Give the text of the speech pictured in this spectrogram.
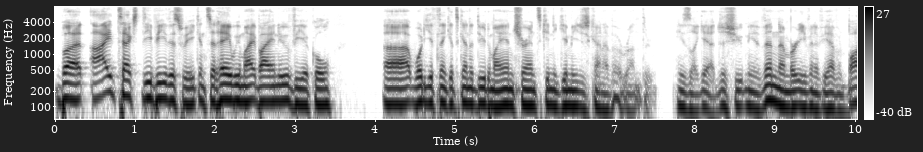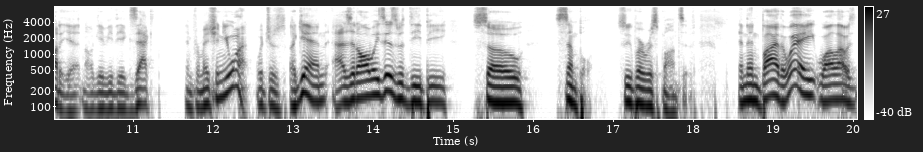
but I text DP this week and said, hey, we might buy a new vehicle. Uh, what do you think it's going to do to my insurance? Can you give me just kind of a run through? He's like, yeah, just shoot me a VIN number, even if you haven't bought it yet, and I'll give you the exact information you want, which is, again, as it always is with DP, so simple, super responsive. And then, by the way, while I was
